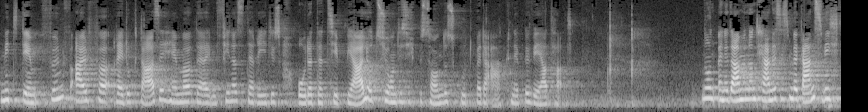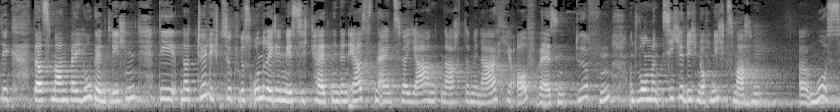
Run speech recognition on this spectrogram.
mit dem 5-Alpha-Reduktase-Hämmer, der Finasteridis oder der CPA-Lotion, die sich besonders gut bei der Akne bewährt hat. Nun, meine Damen und Herren, es ist mir ganz wichtig, dass man bei Jugendlichen, die natürlich Zyklusunregelmäßigkeiten in den ersten ein, zwei Jahren nach der Menarche aufweisen dürfen und wo man sicherlich noch nichts machen muss,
